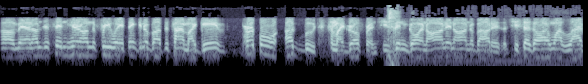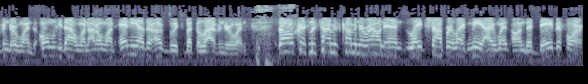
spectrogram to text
Oh, man, I'm just sitting here on the freeway thinking about the time I gave purple Ugg boots to my girlfriend. She's been going on and on about it. She says, oh, I want lavender ones. Only that one. I don't want any other Ugg boots but the lavender ones. So Christmas time is coming around, and late shopper like me, I went on the day before.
